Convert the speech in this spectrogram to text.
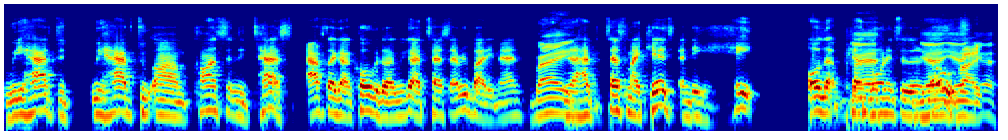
we had to we have to um constantly test after I got COVID. Like we got to test everybody, man. Right. Know, I had to test my kids, and they hate all that plug Yeah. going into their yeah, nose. yeah, Right.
